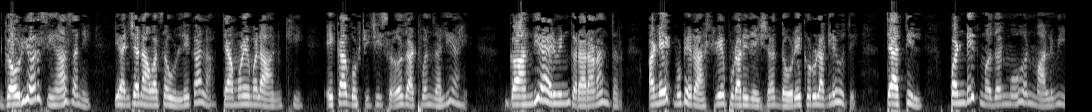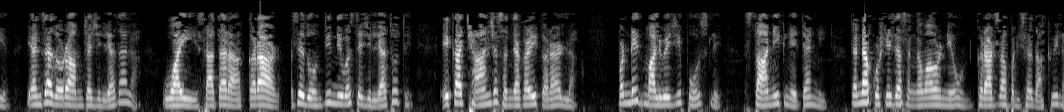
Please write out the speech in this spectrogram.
गौरीहर सिंहासने यांच्या नावाचा उल्लेख आला त्यामुळे मला आणखी एका गोष्टीची सहज आठवण झाली आहे. गांधी आयर्विन करारानंतर अनेक मोठे राष्ट्रीय पुढारी देशात दौरे करू लागले होते. त्यातील पंडित मदन मोहन मालवीय यांचा दौरा आमच्या जिल्ह्यात आला. वाई सातारा कराड असे दोन तीन दिवस ते जिल्ह्यात होते. एका छानशा संध्याकाळी कराडला. पंडित मालवेजी पोहोचले. स्थानिक नेत्यांनी त्यांना कृष्णेच्या संगमावर नेऊन कराडचा परिसर दाखविला.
